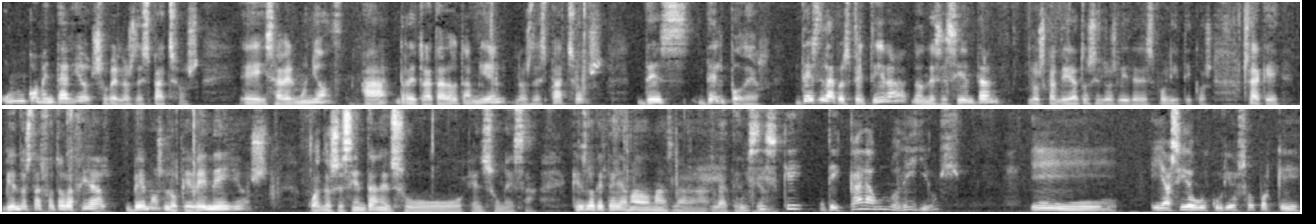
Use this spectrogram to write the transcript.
un comentario sobre los despachos. Eh, Isabel Muñoz ha retratado también los despachos des- del poder, desde la perspectiva donde se sientan los candidatos y los líderes políticos. O sea que, viendo estas fotografías, vemos lo que ven ellos cuando se sientan en su, en su mesa. ¿Qué es lo que te ha llamado más la, la atención? Pues es que de cada uno de ellos, eh, y ha sido muy curioso porque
